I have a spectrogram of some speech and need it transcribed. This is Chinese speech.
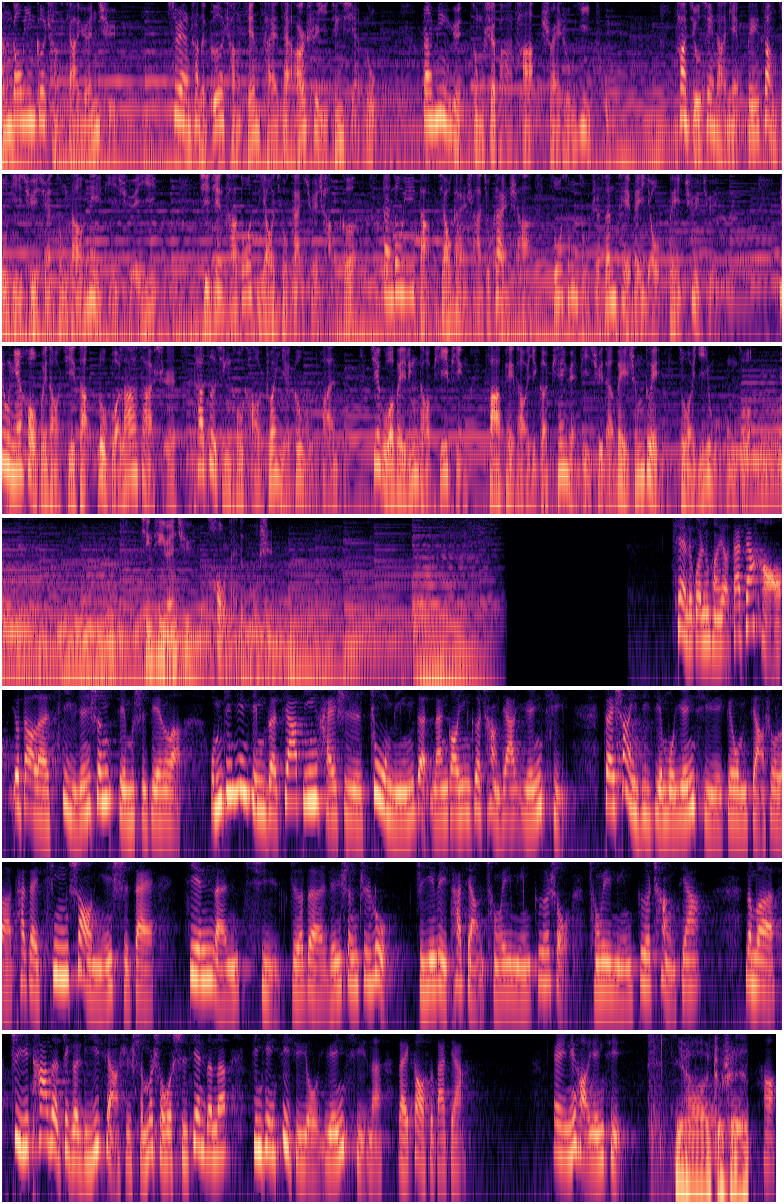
男高音歌唱家袁曲。虽然他的歌唱天才在儿时已经显露，但命运总是把他甩入异途。他九岁那年被藏族地区选送到内地学医，期间他多次要求改学唱歌，但都以党叫干啥就干啥、服从组织分配为由被拒绝。六年后回到西藏，路过拉萨时，他自行投考专业歌舞团，结果被领导批评，发配到一个偏远地区的卫生队做医务工作。请听原曲后来的故事。亲爱的观众朋友，大家好！又到了《细雨人生》节目时间了。我们今天节目的嘉宾还是著名的男高音歌唱家袁曲。在上一集节目，袁曲给我们讲述了他在青少年时代艰难曲折的人生之路，只因为他想成为一名歌手，成为一名歌唱家。那么，至于他的这个理想是什么时候实现的呢？今天继续由袁曲呢来告诉大家。哎，你好，袁曲。你好，主持人。好，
